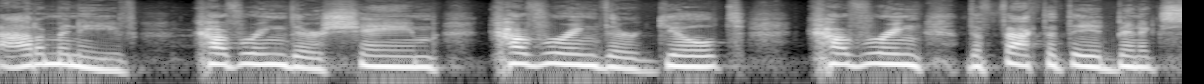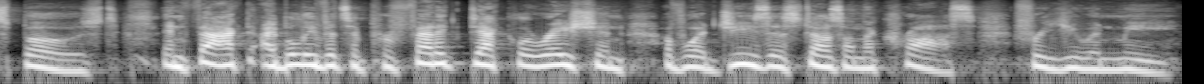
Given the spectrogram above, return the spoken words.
Adam and Eve covering their shame, covering their guilt, covering the fact that they had been exposed. In fact, I believe it's a prophetic declaration of what Jesus does on the cross for you and me.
